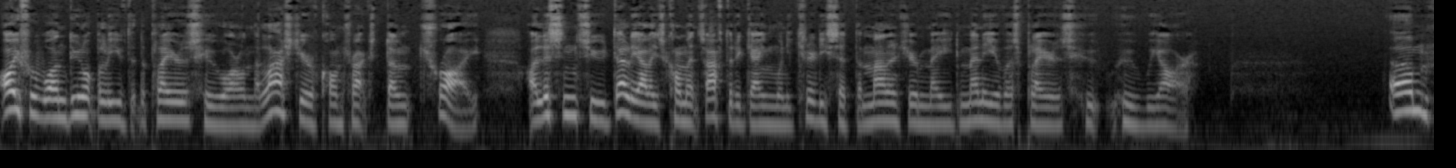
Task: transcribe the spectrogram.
I for one do not believe that the players who are on the last year of contracts don't try. I listened to Dele Alli's comments after the game when he clearly said the manager made many of us players who who we are. Um,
